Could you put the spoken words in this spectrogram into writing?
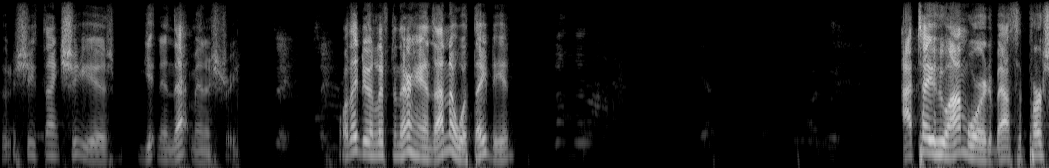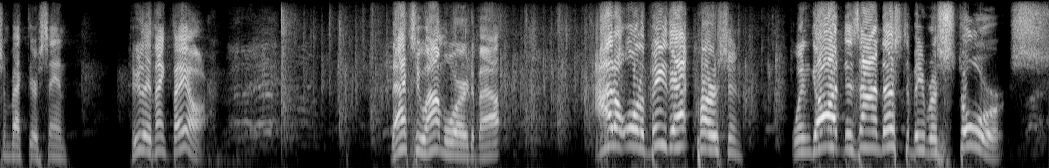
Who does she think she is getting in that ministry? What are they doing lifting their hands? I know what they did. I tell you who I'm worried about. It's the person back there saying, who do they think they are? That's who I'm worried about. I don't want to be that person when God designed us to be restorers.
